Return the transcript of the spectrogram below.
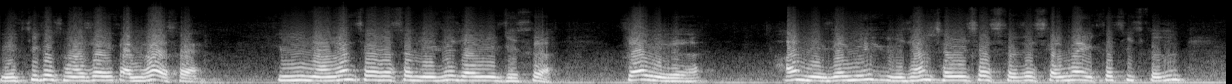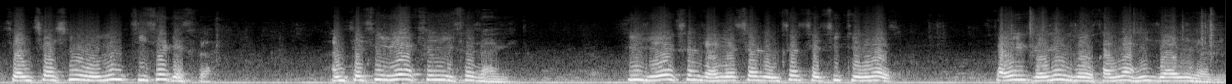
व्यक्तिगत माझा एक अनुभव असा आहे की मी नामांतराचा निर्णय ज्यावेळी घेतला त्यावेळेला हा निर्णय मी विधानसभेच्या सदस्यांना एकत्रित करून त्यांच्याशी बोलून तिथे घेतला आणि त्याची रिॲक्शन इथं झाली ती इलेक्शन झाल्याच्यानंतर त्याची किंमत काही गरीब लोकांना ही द्यावी लागली.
